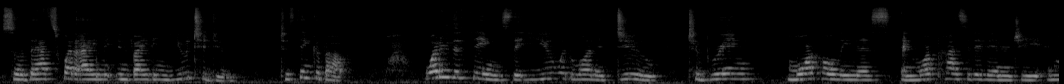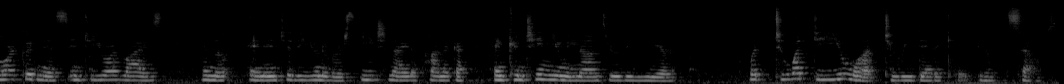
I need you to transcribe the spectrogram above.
so that's what I'm inviting you to do to think about what are the things that you would want to do to bring more holiness and more positive energy and more goodness into your lives and, the, and into the universe each night of Hanukkah and continuing on through the year. What, to what do you want to rededicate yourselves?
